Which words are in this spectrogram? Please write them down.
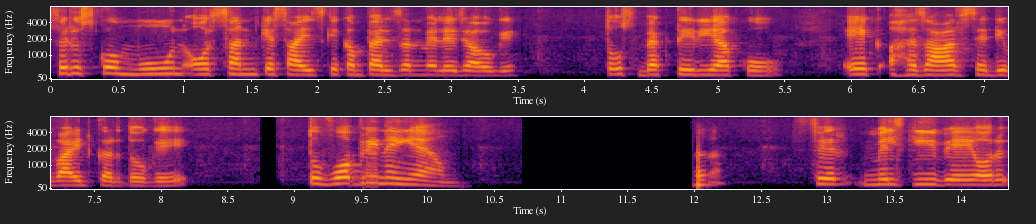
फिर उसको मून और सन के साइज़ के कंपैरिजन में ले जाओगे तो उस बैक्टीरिया को एक हज़ार से डिवाइड कर दोगे तो वो भी नहीं है हम है ना? फिर मिल्की वे और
